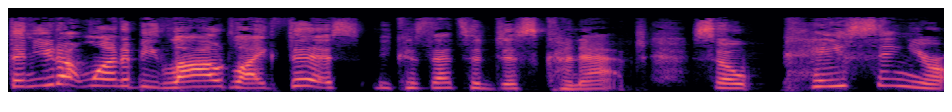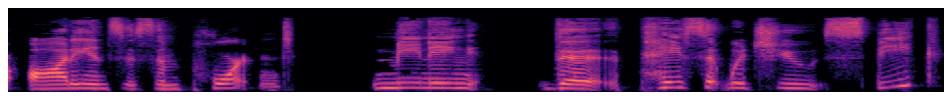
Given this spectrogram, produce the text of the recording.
then you don't want to be loud like this because that's a disconnect. So pacing your audience is important, meaning the pace at which you speak,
